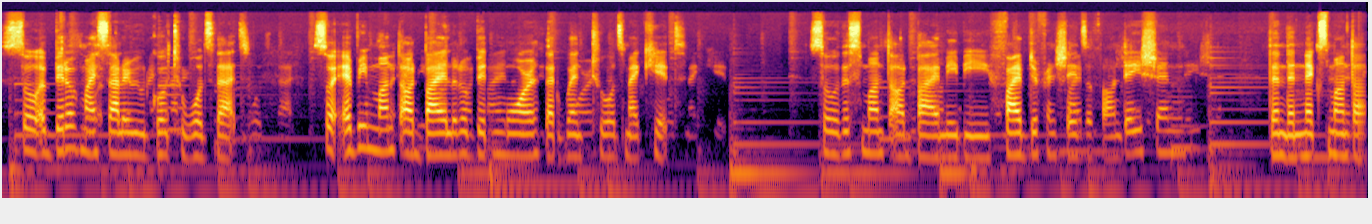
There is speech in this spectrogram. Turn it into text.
So a bit of my salary would go towards that. So every month I would buy a little bit more that went towards my kit. So this month I'd buy maybe five different shades of foundation. Then the next month I'll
